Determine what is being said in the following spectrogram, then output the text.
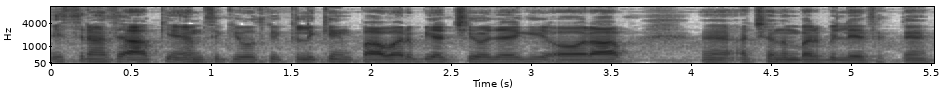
इस तरह से आपकी एम सी की क्लिकिंग पावर भी अच्छी हो जाएगी और आप अच्छे नंबर भी ले सकते हैं।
